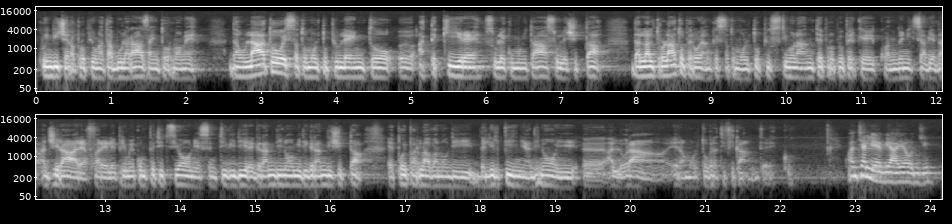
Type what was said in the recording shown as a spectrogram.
quindi c'era proprio una tabula rasa intorno a me. Da un lato è stato molto più lento eh, attecchire sulle comunità, sulle città, dall'altro lato però è anche stato molto più stimolante proprio perché quando iniziavi a, a girare, a fare le prime competizioni e sentivi dire grandi nomi di grandi città e poi parlavano di, dell'Irpinia, di noi, eh, allora era molto gratificante. Ecco. Quanti allievi hai oggi?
